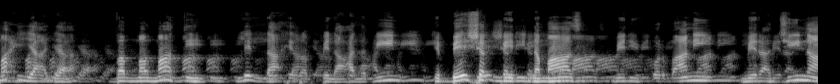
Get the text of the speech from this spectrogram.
महिया व ममाती लिल्लाहि रब्बिल आलमीन। कि बेशक मेरी नमाज़, मेरी कुर्बानी, मेरा जीना,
